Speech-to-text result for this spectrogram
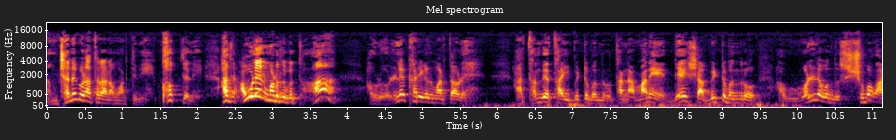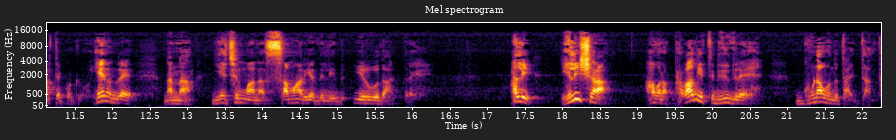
ನಮ್ಮ ಜನಗಳು ಆ ಥರ ನಾವು ಮಾಡ್ತೀವಿ. ಕೋಪದಲ್ಲಿ. ಆದ್ರೆ ಅವಳೇನು ಮಾಡಿದ್ಲು ಗೊತ್ತಾ? ಅವಳು ಒಳ್ಳೆ ಕಾರ್ಯಗಳು ಮಾಡ್ತಾವಳೆ. ಆ ತಂದೆ ತಾಯಿ ಬಿಟ್ಟು ಬಂದರು, ತನ್ನ ಮನೆ, ದೇಶ ಬಿಟ್ಟು ಬಂದರು, ಅವಳು ಒಳ್ಳೆ ಒಂದು ಶುಭ ವಾರ್ತೆ ಕೊಟ್ಲು. ಏನಂದರೆ, ನನ್ನ ಯಜಮಾನ ಸಮಾರ್ಯದಲ್ಲಿ ಇರುವುದಾದರೆ, ಅಲ್ಲಿ ಎಲಿಶನ ಅವರ ಪ್ರವಾದಿ ತಿಳಿದಿದ್ರೆ ಗುಣ ಹೊಂದುತ್ತಾ ಇದ್ದ ಅಂತ.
